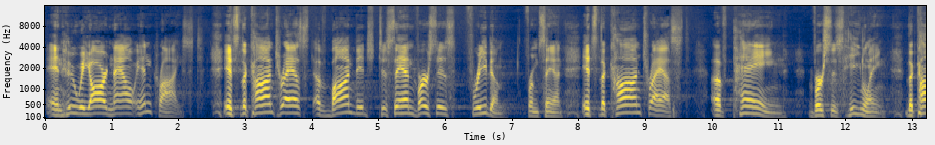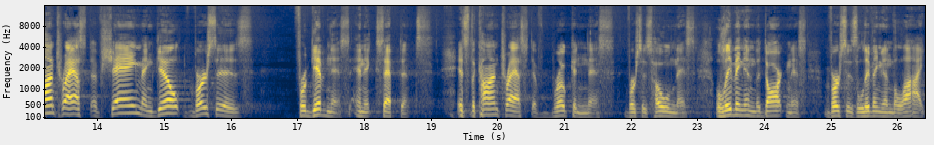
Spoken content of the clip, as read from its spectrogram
and who we are now in Christ. It's the contrast of bondage to sin versus freedom from sin. It's the contrast of pain versus healing the contrast of shame and guilt versus forgiveness and acceptance. It's the contrast of brokenness versus wholeness, living in the darkness versus living in the light,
